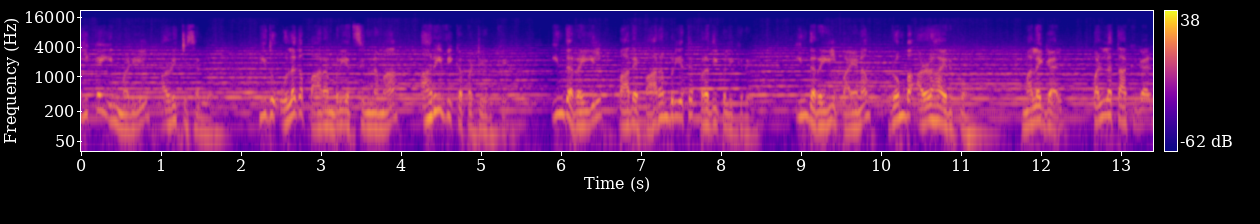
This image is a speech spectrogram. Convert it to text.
இயற்கையின் மடியில் அழைத்து செல்லும். இது உலக பாரம்பரிய சின்னமா அறிவிக்கப்பட்டிருக்கு. இந்த ரயில் பாதை பாரம்பரியத்தை பிரதிபலிக்கிறது இந்த ரயில் பயணம் ரொம்ப அழகா இருக்கும். மலைகள் பள்ளத்தாக்குகள்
